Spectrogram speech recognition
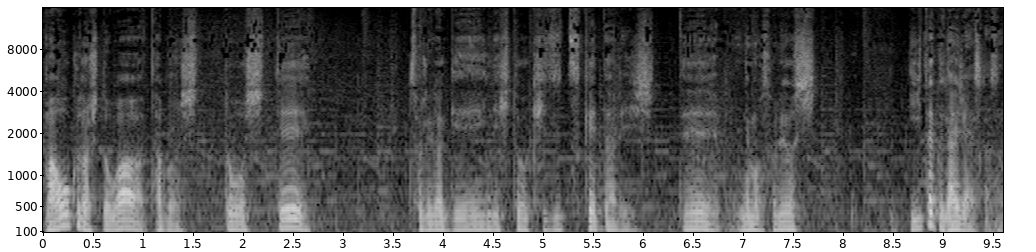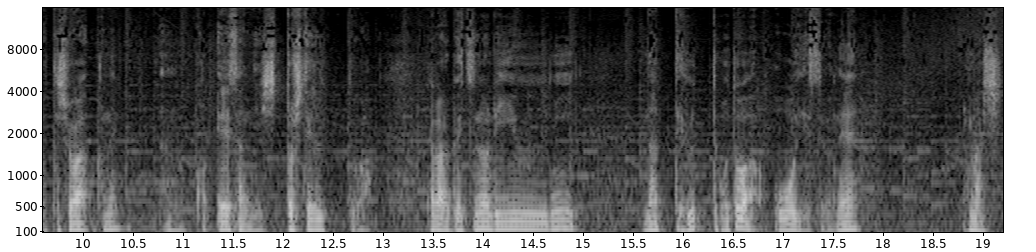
まあ多くの人は多分嫉妬してそれが原因で人を傷つけたりしてでもそれを言いたくないじゃないですか。その私はねあの A さんに嫉妬してるとは。だから別の理由になってるってことは多いですよね。まあ嫉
